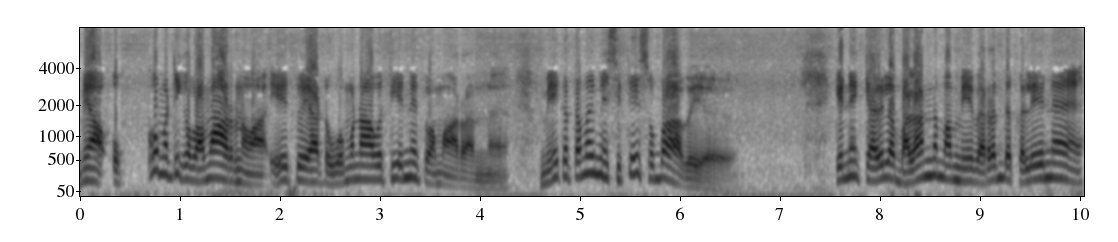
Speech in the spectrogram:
මෙයා ඔක්කොම ටික වමාරනවා. ඒතු එයාට වමනාව තියෙන්නේ වමාරන්න. මේක තමයි මේ සිතේ ස්වභාවය. කෙනෙක් ඇවිල්ලා බලන්න මම මේ වැරද්ද කළේ නෑ.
